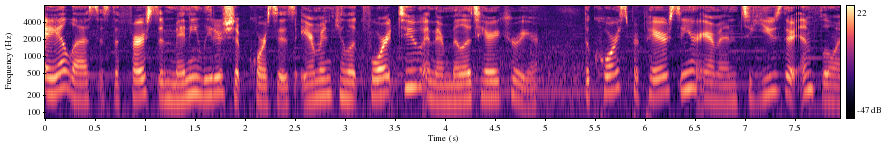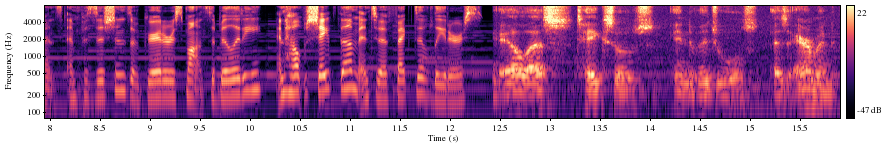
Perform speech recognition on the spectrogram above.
ALS is the first of many leadership courses airmen can look forward to in their military career. The course prepares senior airmen to use their influence in positions of greater responsibility and helps shape them into effective leaders. ALS takes those individuals as airmen,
